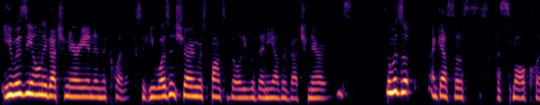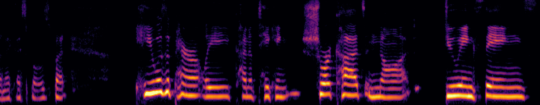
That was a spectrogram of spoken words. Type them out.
he was the only veterinarian in the clinic. So he wasn't sharing responsibility with any other veterinarians. It was, a, I guess, a, a small clinic, I suppose, but he was apparently kind of taking shortcuts and not doing things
